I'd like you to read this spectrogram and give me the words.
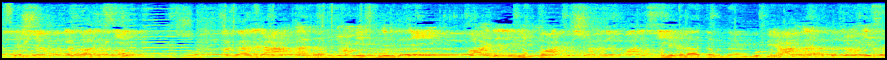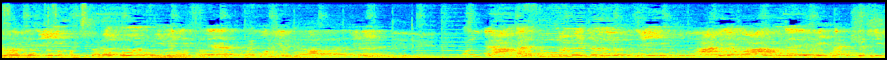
الشام القادسية وكان العام 1996 قائدا لمجموعة الشام القادسية وفي العام 1997 عضوا في مجلس الإدارة وهي محافظة جنين العام 1998 عمل معاونا لهيئة التدريب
